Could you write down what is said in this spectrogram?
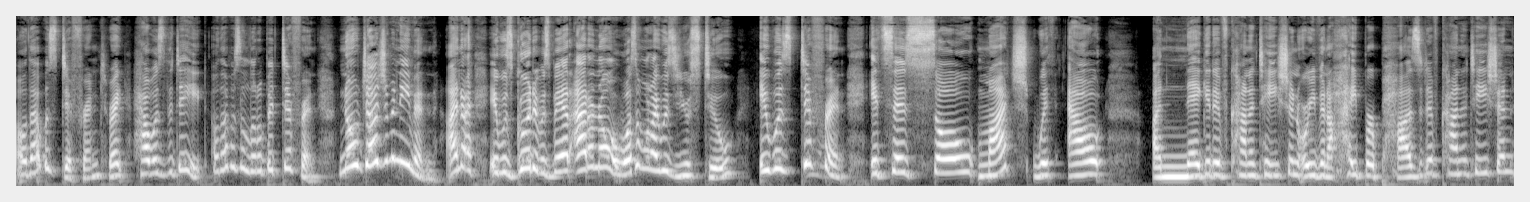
Oh, that was different, right? How was the date? Oh, that was a little bit different. No judgment even. I know it was good, it was bad. I don't know. It wasn't what I was used to. It was different. It says so much without a negative connotation or even a hyper positive connotation.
